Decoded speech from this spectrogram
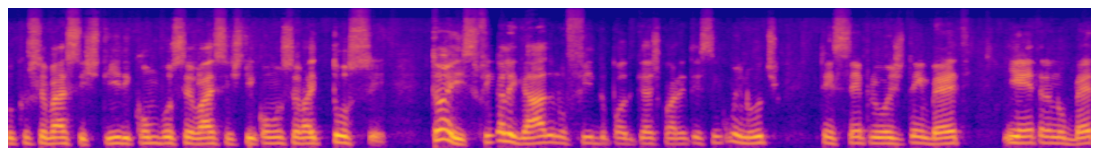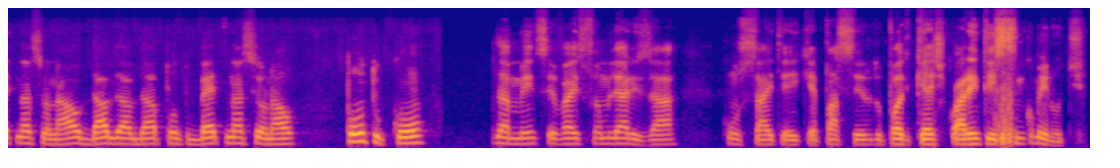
do que você vai assistir e como você vai assistir, como você vai torcer. Então é isso, fica ligado no feed do podcast 45 minutos, tem sempre hoje tem bet e entra no Bet Nacional, www.betnacional.com. Rapidamente você vai se familiarizar com o site aí que é parceiro do podcast 45 minutos.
